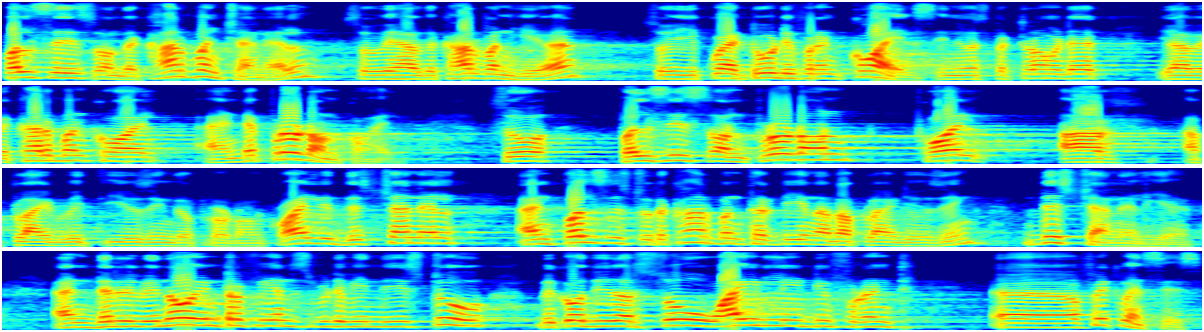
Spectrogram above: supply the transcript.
pulses on the carbon channel. So we have the carbon here so you require 2 different coils in your spectrometer you have a carbon coil and a proton coil. So pulses on proton coil are applied with using the proton coil this channel and pulses to the carbon 13 are applied using this channel here and there will be no interference between these two because these are so widely different uh, frequencies.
